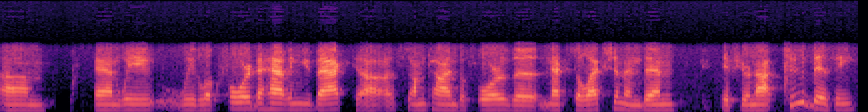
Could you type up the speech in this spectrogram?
um, and we we look forward to having you back uh, sometime before the next election, and then if you're not too busy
